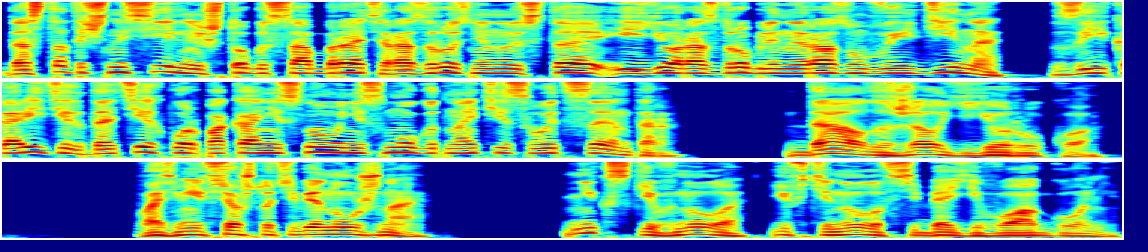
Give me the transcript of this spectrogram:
«Достаточно сильный, чтобы собрать разрозненную стаю и ее раздробленный разум воедино, заякорить их до тех пор, пока они снова не смогут найти свой центр». Дал сжал ее руку. «Возьми все, что тебе нужно». Никс кивнула и втянула в себя его огонь.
